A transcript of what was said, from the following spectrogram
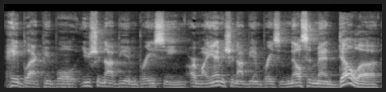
hey, black people, you should not be embracing, or Miami should not be embracing Nelson Mandela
